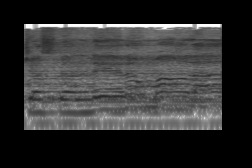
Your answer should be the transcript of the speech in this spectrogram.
Just a little more love.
